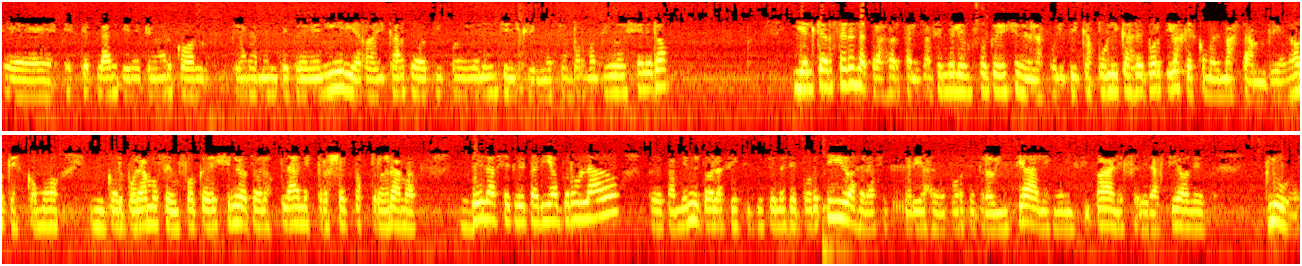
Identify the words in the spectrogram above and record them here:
Eh, este plan tiene que ver con claramente prevenir y erradicar todo tipo de violencia y discriminación por motivo de género y el tercero es la transversalización del enfoque de género en las políticas públicas deportivas, que es como el más amplio, ¿no? que es como incorporamos enfoque de género a todos los planes, proyectos, programas de la Secretaría por un lado, pero también de todas las instituciones deportivas, de las Secretarías de Deporte provinciales, municipales, federaciones, clubes.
